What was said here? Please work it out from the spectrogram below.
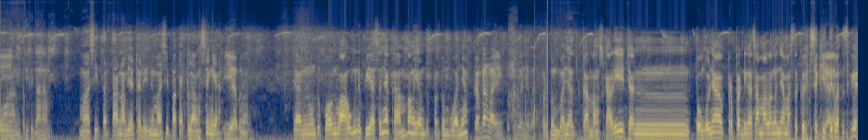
Oh, ini mantep ini. ditanam. masih tertanam ya dan ini masih pakai gelangsing ya Iya, Pak. Nah. dan untuk pohon wahung ini biasanya gampang ya untuk pertumbuhannya Gampang, Pak ini pertumbuhannya, Pak. pertumbuhannya gampang sekali dan bonggolnya perbandingan sama lengannya Mas Teguh ya, segitu Iya. Mas Teguh.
